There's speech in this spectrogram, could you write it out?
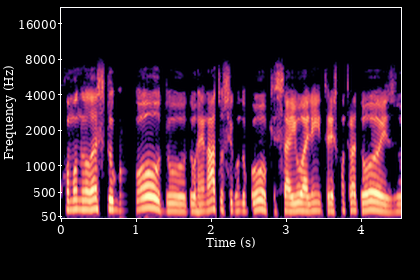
como no lance do gol do, do, Renato, o segundo gol, que saiu ali em 3 contra 2, o,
